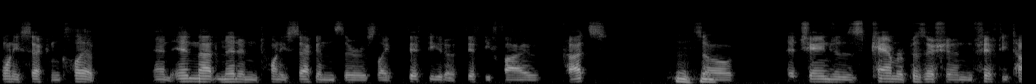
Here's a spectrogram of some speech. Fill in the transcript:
twenty second clip, and in that minute and twenty seconds, there's like fifty to fifty five cuts. Mhm. So it changes camera position 50, ti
